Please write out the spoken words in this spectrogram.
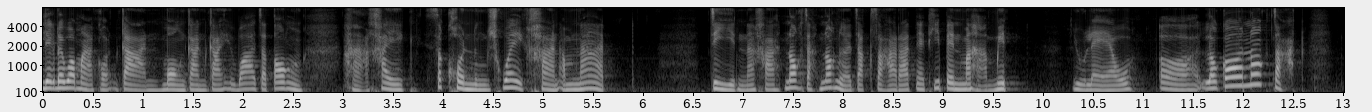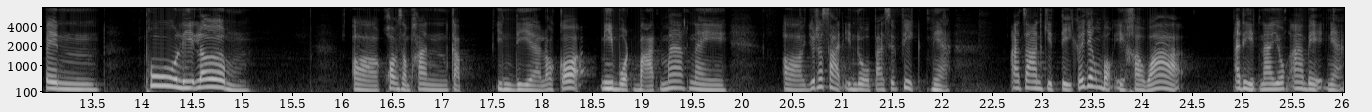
เรียกได้ว่ามาก่อนการมองการไกลว่าจะต้องหาใครสักคนหนึ่งช่วยคานอำนาจจีนนะคะ นอกจากนอกเหนือจากสหรัฐเนี่ยที่เป็นมหามิตรอยู่แล้วเออแล้วก็นอกจากเป็นผู้ริเริ่มความสัมพันธ์กับอินเดีย แล้วก็มีบทบาทมากในยุทธศาสตร์อินโดแปซิฟิกเนี่ยอาจารย์กิตติก็ยังบอกอีกค่ะว่า อดีตนายกอาเบะเนี่ย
